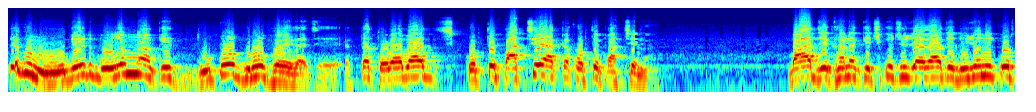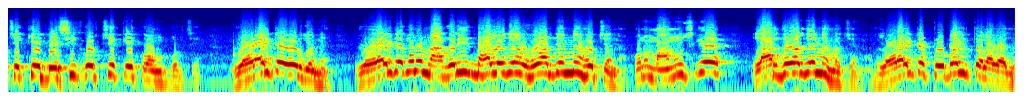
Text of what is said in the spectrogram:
দেখুন ওদের বললাম না কি, দুটো গ্রুপ হয়ে গেছে। একটা তোড়াবাজ করতে পারছে, একটা করতে পারছে না। বা যেখানে কিছু কিছু জায়গা আছে, দুজনই করছে, কে বেশি করছে, কে কম করছে। লড়াইটা ওর জন্য। লড়াইটা কোনো নাগরিক ভালো হওয়ার জন্য হচ্ছে না। কোনো মানুষকে লাভ দেওয়ার জন্য হচ্ছে না। লড়াইটা টোটাল তোলাবাজি।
